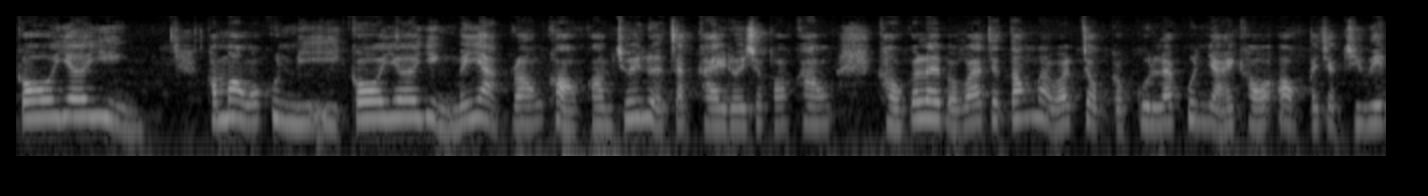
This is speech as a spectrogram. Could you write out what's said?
โก้เย่อหยิ่ง เขามองว่าคุณมีอีโก้เย่อหยิ่งไม่อยากร้องขอความช่วยเหลือจากใครโดยเฉพาะเขา เขาก็เลยแบบว่าจะต้องแบบว่าจบกับคุณแล้วคุณอยากให้เขาออกไปจากชีวิต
